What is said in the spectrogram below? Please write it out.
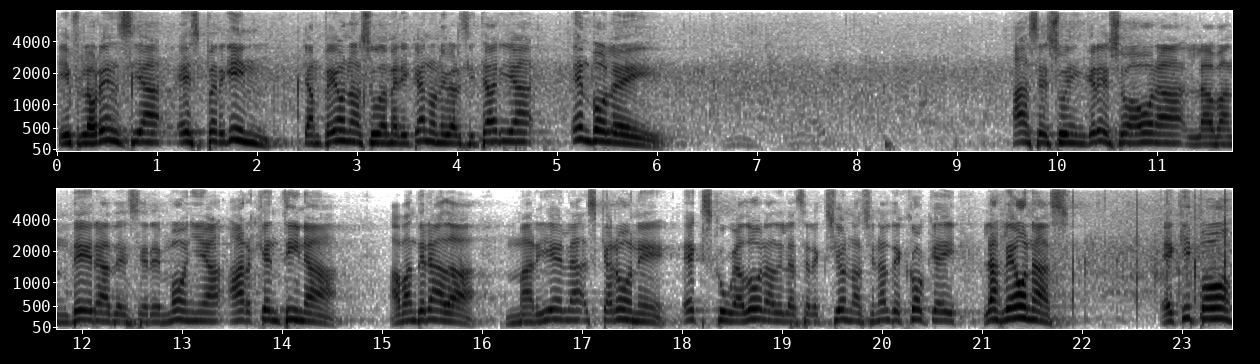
Y Florencia Esperguín, campeona sudamericana universitaria en volei. Hace su ingreso ahora la bandera de ceremonia argentina. Abanderada Mariela Scarone, exjugadora de la Selección Nacional de Hockey Las Leonas. Equipo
